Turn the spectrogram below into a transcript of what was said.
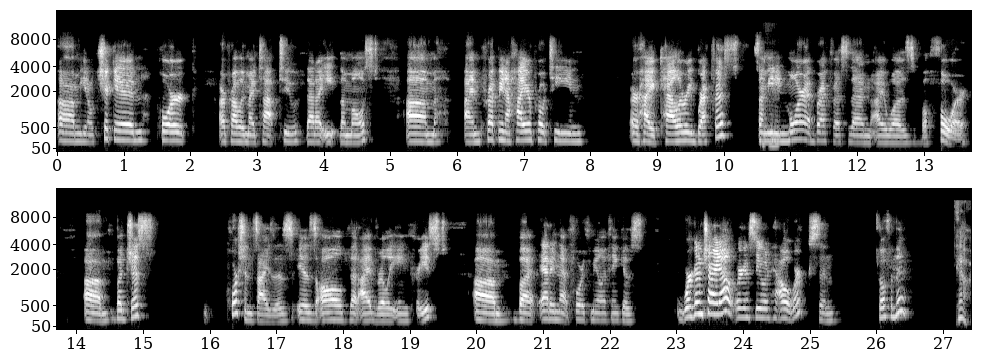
Um, you know, chicken, pork are probably my top two that I eat the most. Um, I'm prepping a higher protein or high calorie breakfast. So I'm mm-hmm. eating more at breakfast than I was before. Um, but just portion sizes is all that I've really increased. Um, but adding that fourth meal, I think, is we're going to try it out. We're going to see what, how it works and go from there. Yeah,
